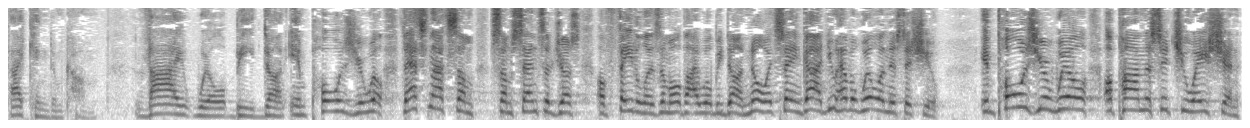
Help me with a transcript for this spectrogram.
thy kingdom come. Thy will be done. Impose your will. That's not some, some sense of just of fatalism, oh, thy will be done. No, it's saying, God, you have a will in this issue. Impose your will upon the situation.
